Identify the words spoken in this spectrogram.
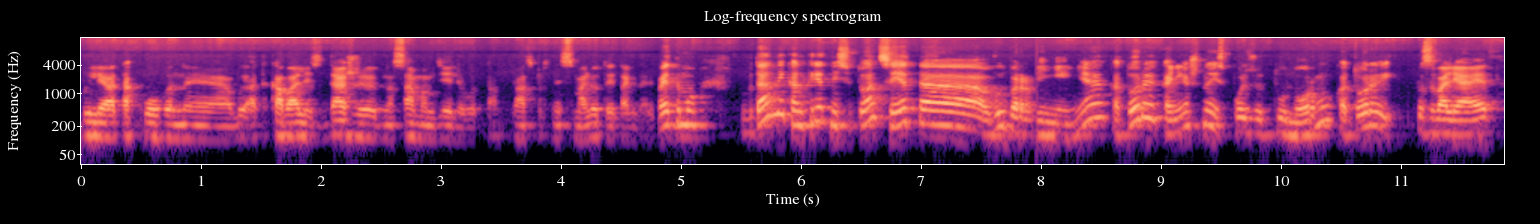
были атакованы, атаковались даже на самом деле вот там транспортные самолеты и так далее. Поэтому в данной конкретной ситуации это выбор обвинения, который, конечно, использует ту норму, которая позволяет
